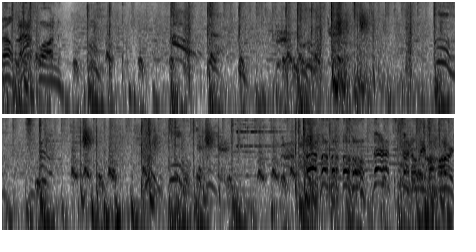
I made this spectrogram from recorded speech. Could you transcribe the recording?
Felt that one. Oh, that's gonna leave a mark.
